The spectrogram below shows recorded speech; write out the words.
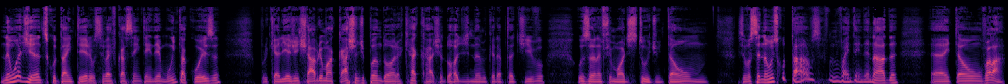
Não adianta escutar inteiro, você vai ficar sem entender muita coisa, porque ali a gente abre uma caixa de Pandora, que é a caixa do áudio dinâmico adaptativo usando Fmod Studio. Então, se você não escutar, você não vai entender nada. É, então, vai lá.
